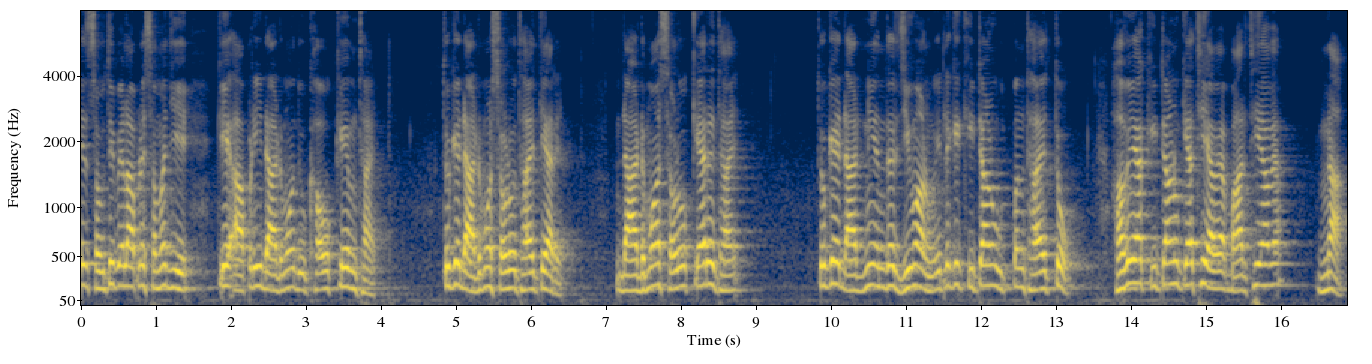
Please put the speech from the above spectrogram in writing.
એ સૌથી પહેલાં આપણે સમજીએ કે આપણી દાઢમાં દુખાવો કેમ થાય? તો કે દાઢમાં સડો થાય ત્યારે. દાઢમાં સડો ક્યારે થાય? તો કે દાઢની અંદર જીવાણું, એટલે કે કીટાણુ ઉત્પન્ન થાય તો. હવે આ કીટાણુ ક્યાંથી આવ્યા? બહારથી આવ્યા? ના,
